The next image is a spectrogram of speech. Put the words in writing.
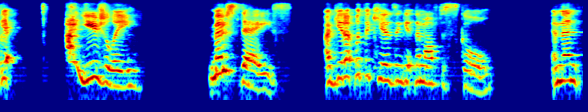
Yeah, I usually most days I get up with the kids and get them off to school. And then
